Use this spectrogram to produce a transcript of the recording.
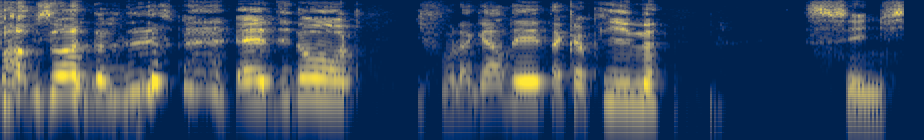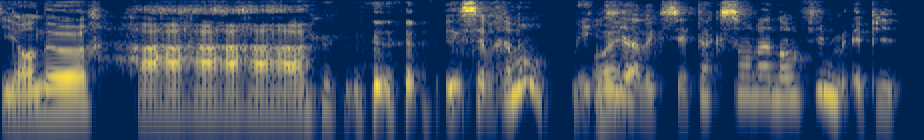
Pas besoin de le dire. Eh, dis donc, il faut la garder, ta copine. C'est une fille en or. Ha ha ha ha ha ha. Et c'est vraiment, mais Ouais. qui avec cet accent-là dans le film? Et puis,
